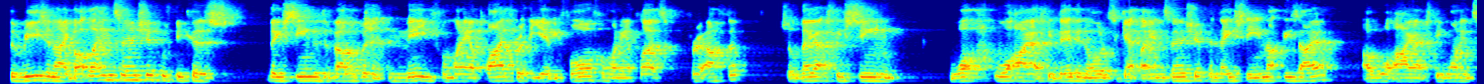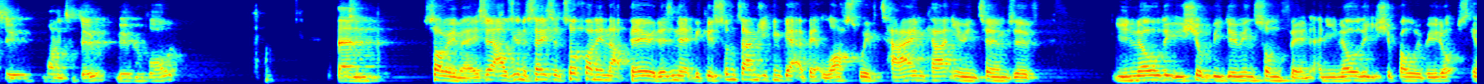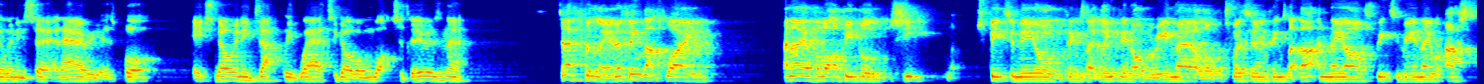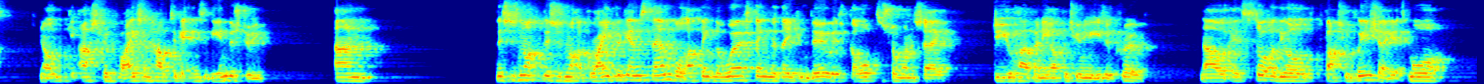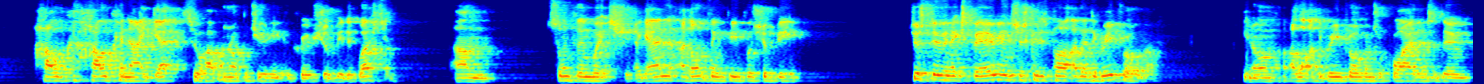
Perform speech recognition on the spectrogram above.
the reason I got that internship was because they seen the development in me from when I applied for it the year before, from when I applied for it after. So they actually seen what what I actually did in order to get that internship, and they seen that desire of what I actually wanted to wanted to do moving forward. Then Sorry, mate. So I was going to say it's a tough one in that period, isn't it? Because sometimes you can get a bit lost with time, can't you? In terms of you know that you should be doing something, and you know that you should probably be upskilling in certain areas, but it's knowing exactly where to go and what to do, isn't it? Definitely, and I think that's why. And I have a lot of people see, speak to me over things like LinkedIn, over email, over Twitter, and things like that, and they all speak to me and they will ask, you know, ask for advice on how to get into the industry. And this is not this is not a gripe against them, but I think the worst thing that they can do is go up to someone and say, "Do you have any opportunities at Crewe?" Now it's sort of the old-fashioned cliche. It's more how how can I get to have an opportunity to Crewe should be the question, and something which again I don't think people should be just doing experience just because it's part of their degree program. You know, a lot of degree programs require them to do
